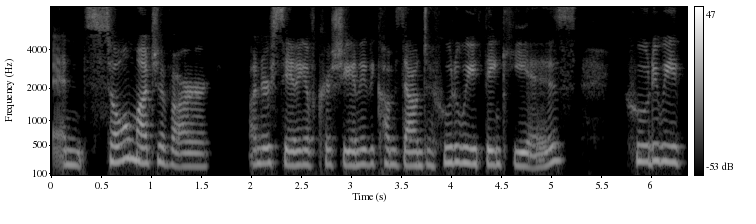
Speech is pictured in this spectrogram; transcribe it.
and so much of our understanding of Christianity comes down to who do we think he is who do we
